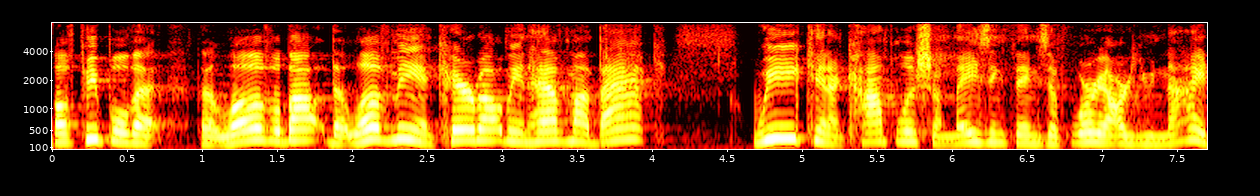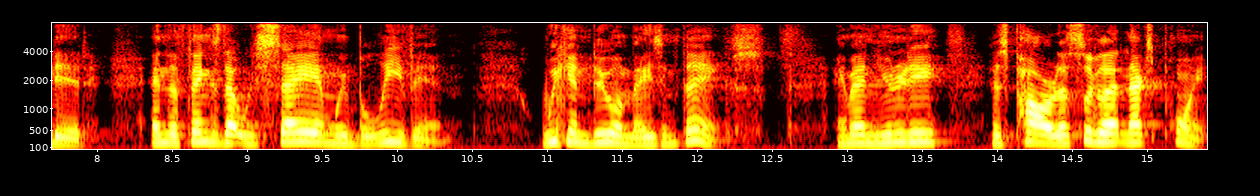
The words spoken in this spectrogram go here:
of people that, that love about that love me and care about me and have my back, we can accomplish amazing things if we are united in the things that we say and we believe in. We can do amazing things. Amen. Unity is power. Let's look at that next point.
